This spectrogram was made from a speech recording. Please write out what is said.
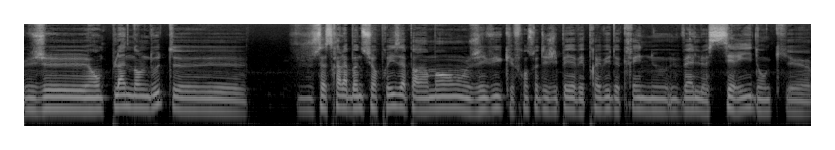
Je en plane dans le doute euh, ça sera la bonne surprise. Apparemment, j'ai vu que François TJP avait prévu de créer une nouvelle série, donc euh,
